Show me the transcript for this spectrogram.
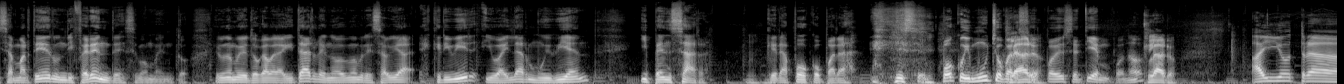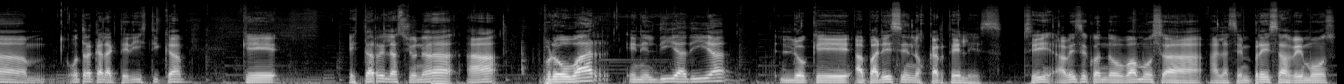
San Martín era un diferente en ese momento. Era un hombre que tocaba la guitarra, era un hombre que sabía escribir y bailar muy bien y pensar que era poco para ese, poco y mucho para ese, tiempo, ¿no? Claro. Hay otra, otra característica que está relacionada a probar en el día a día lo que aparece en los carteles. ¿sí? A veces cuando vamos a, las empresas vemos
